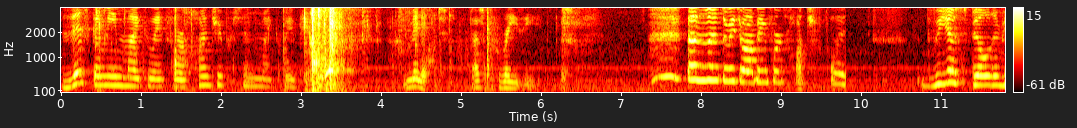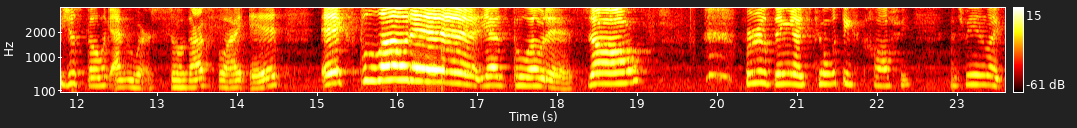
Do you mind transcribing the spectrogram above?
This gonna be microwave for 100% microwave minute. That's crazy. That's meant to be dropping for hot chocolate. We just spilled it. We just spilled like everywhere. So that's why it exploded. Yes, exploded. So, for real thing, I spilled with these coffee. It's been like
